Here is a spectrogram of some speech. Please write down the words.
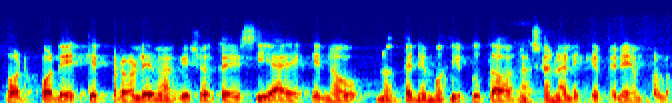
por, por este problema que yo te decía de que no, no tenemos diputados nacionales que peleen por,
